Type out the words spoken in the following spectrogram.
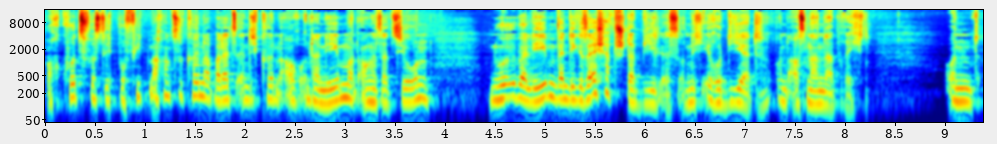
auch kurzfristig Profit machen zu können, aber letztendlich können auch Unternehmen und Organisationen nur überleben, wenn die Gesellschaft stabil ist und nicht erodiert und auseinanderbricht. Und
